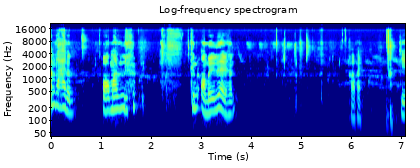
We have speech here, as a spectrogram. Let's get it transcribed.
้ำลายแบบ ออกมา คือมันออกมาเรื่อยๆครับ ขออภัยที่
